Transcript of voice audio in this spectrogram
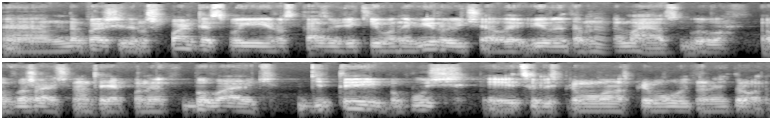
е, на перший день шпальти свої розказують, які вони віруючі, але віри там немає, особливо вважаючи на те, як вони вбивають дітей, бабусь і цілеспрямовано спрямовують на них дрони.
